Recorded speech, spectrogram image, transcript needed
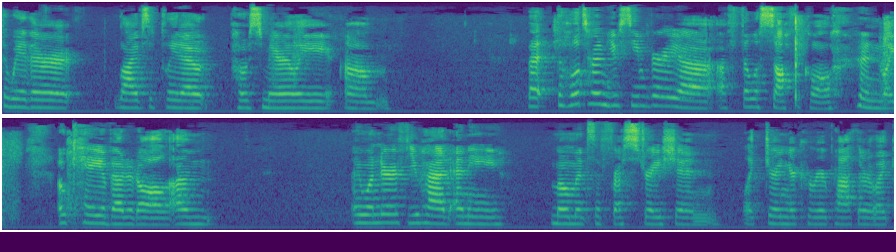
the way their lives had played out post Merrily. Um, but the whole time you seemed very uh, philosophical and like okay about it all. Um, I wonder if you had any moments of frustration, like during your career path, or like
